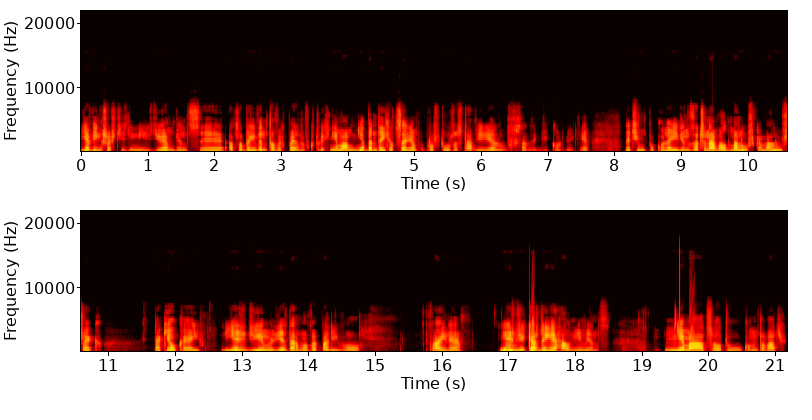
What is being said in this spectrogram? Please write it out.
Ja większości z nimi jeździłem, więc y, a co do eventowych pojazdów, których nie mam, nie będę ich oceniał, po prostu zostawię je lub wsadzę gdziekolwiek, nie? Lecimy po kolei, więc zaczynamy od maluszka. Maluszek taki ok. Jeździ, jest darmowe paliwo. Fajne. Jeździ, każdy jechał nim, więc nie ma co tu komentować.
